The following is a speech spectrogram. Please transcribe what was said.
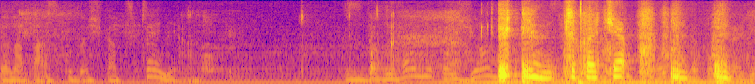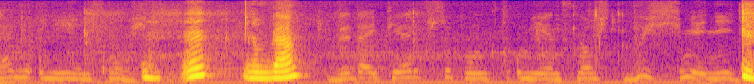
to na pasku doświadczenia. Zdobywanie poziomu Czekajcie. umiejętności. Mm, dobra. Wydaj pierwszy punkt umiejętność wyśmienicie.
